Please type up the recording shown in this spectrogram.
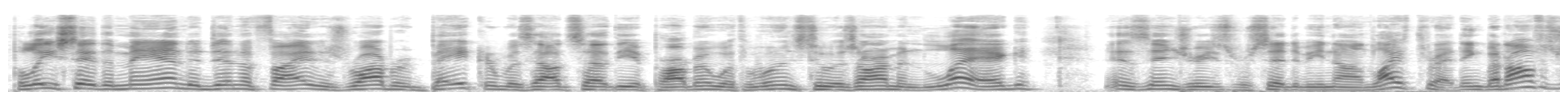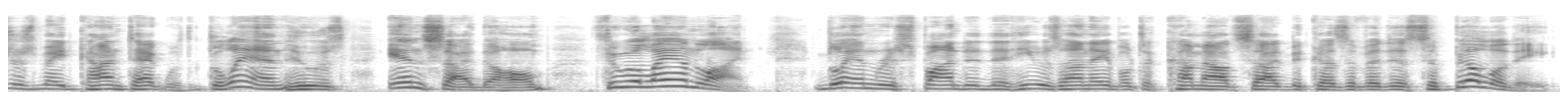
Police say the man, identified as Robert Baker, was outside the apartment with wounds to his arm and leg. His injuries were said to be non life threatening, but officers made contact with Glenn, who was inside the home, through a landline. Glenn responded that he was unable to come outside because of a disability facility.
